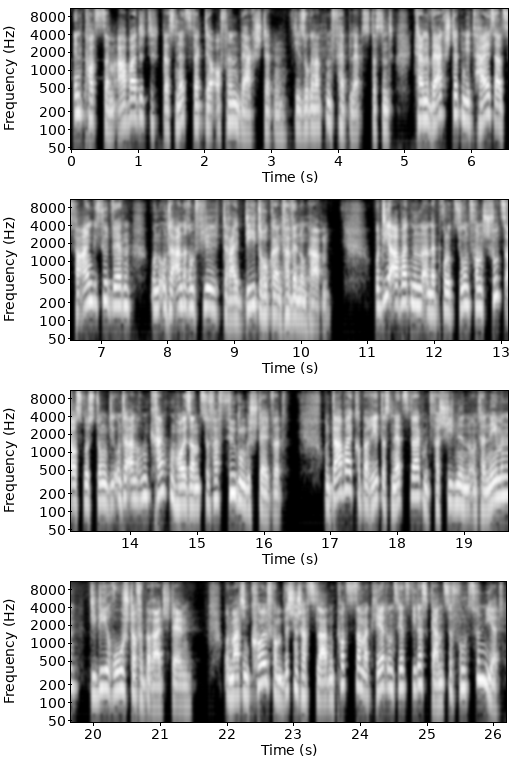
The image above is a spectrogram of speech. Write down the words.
In Potsdam arbeitet das Netzwerk der offenen Werkstätten, die sogenannten Fab Labs. Das sind kleine Werkstätten, die teils als Verein geführt werden und unter anderem viel 3D-Drucker in Verwendung haben. Und die arbeiten nun an der Produktion von Schutzausrüstung, die unter anderem Krankenhäusern zur Verfügung gestellt wird. Und dabei kooperiert das Netzwerk mit verschiedenen Unternehmen, die die Rohstoffe bereitstellen. Und Martin Koll vom Wissenschaftsladen Potsdam erklärt uns jetzt, wie das Ganze funktioniert.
